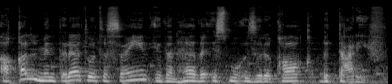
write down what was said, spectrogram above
أقل من 93 إذا هذا اسمه إزرقاق بالتعريف.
